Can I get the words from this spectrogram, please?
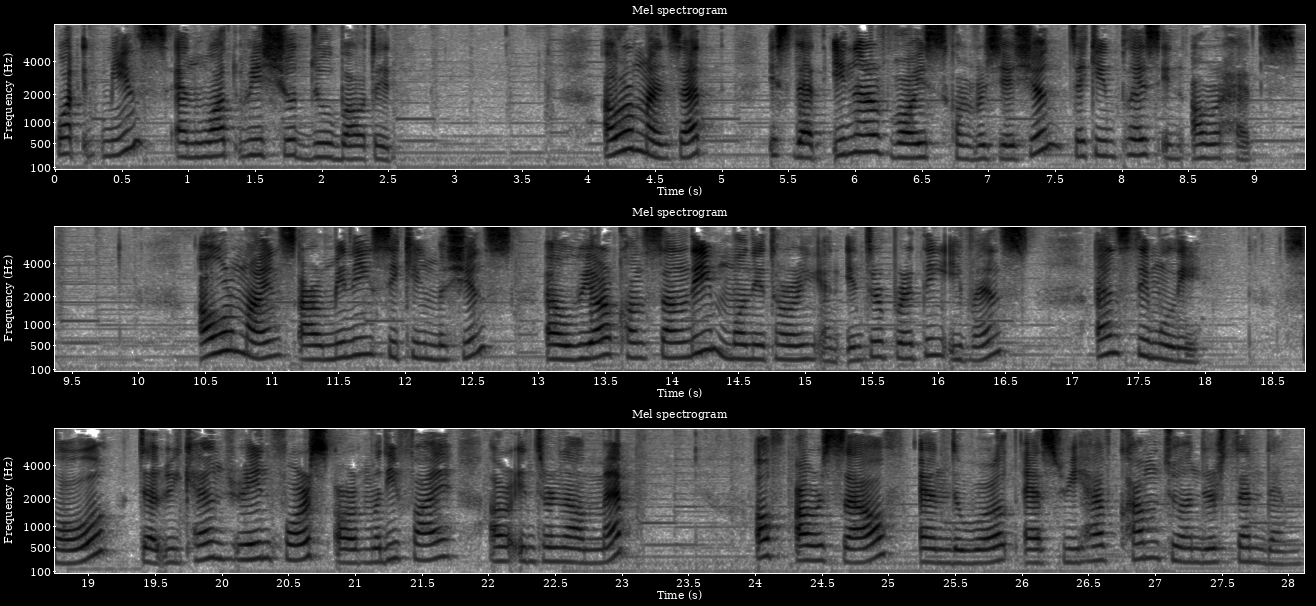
what it means, and what we should do about it. Our mindset is that inner voice conversation taking place in our heads. Our minds are meaning seeking machines, and we are constantly monitoring and interpreting events and stimuli so that we can reinforce or modify our internal map of ourselves and the world as we have come to understand them.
